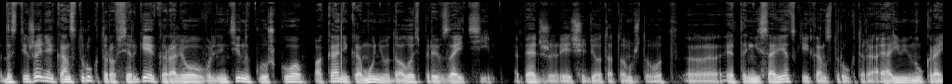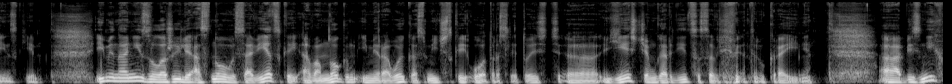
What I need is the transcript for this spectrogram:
Достижения конструкторов Сергея Королева, Валентина Клушко пока никому не удалось превзойти. Опять же, речь идет о том, что вот э, это не советские конструкторы, а именно украинские. Именно они заложили основы советской, а во многом и мировой космической отрасли. То есть э, есть чем гордиться современной Украине. А без них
